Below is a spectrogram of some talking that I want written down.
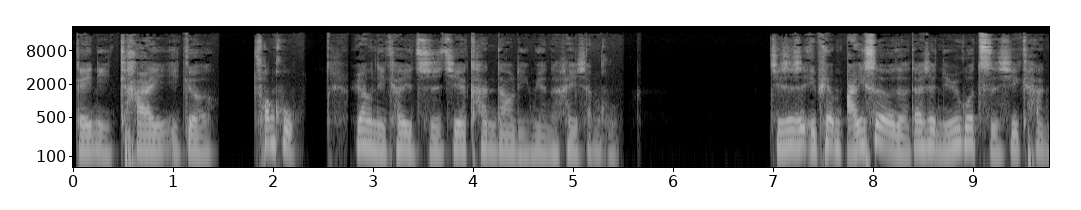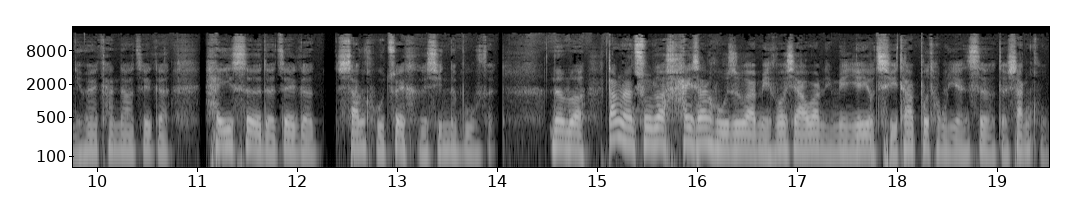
给你开一个窗户。让你可以直接看到里面的黑珊瑚，其实是一片白色的，但是你如果仔细看，你会看到这个黑色的这个珊瑚最核心的部分。那么，当然除了黑珊瑚之外，米佛峡湾里面也有其他不同颜色的珊瑚，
